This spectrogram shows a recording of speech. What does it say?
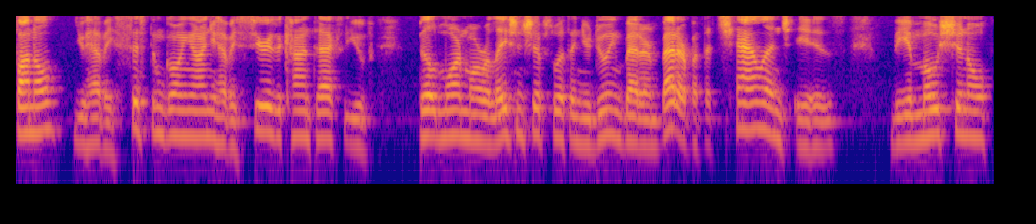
funnel, you have a system going on, you have a series of contacts that you've built more and more relationships with, and you're doing better and better. But the challenge is the emotional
